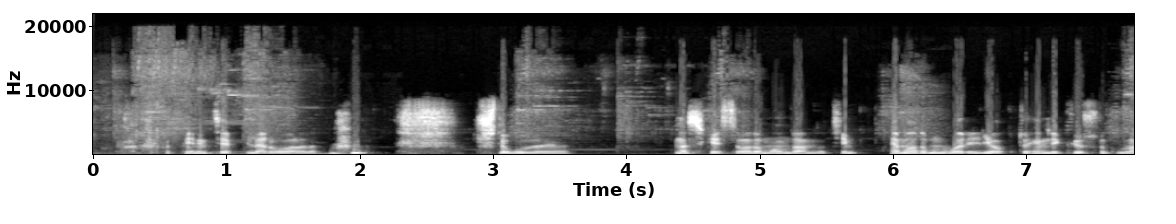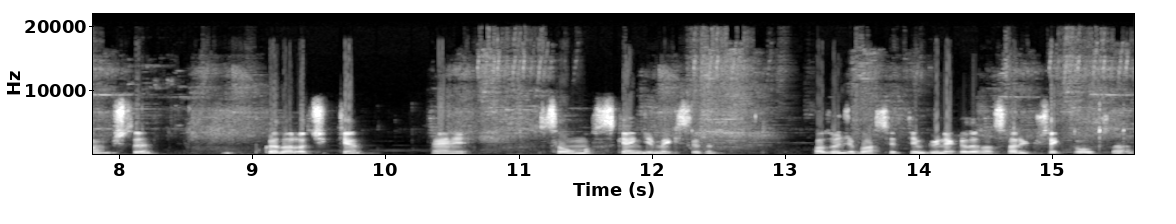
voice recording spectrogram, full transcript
Benim tepkiler bu arada. işte bu be. Nasıl kestim adamı onu da anlatayım. Hem adamın varili yoktu hem de Q'sunu kullanmıştı. Bu kadar açıkken yani savunmasızken girmek istedim. Az önce bahsettiğim gibi ne kadar hasar yüksek de olsa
